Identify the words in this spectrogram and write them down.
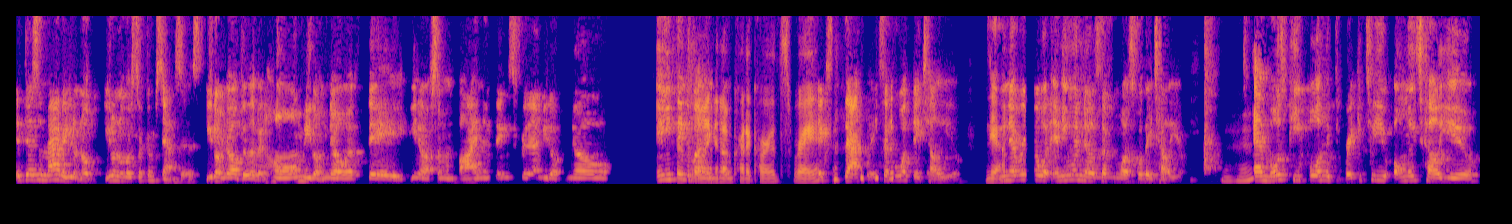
It doesn't matter. You don't know you don't know their circumstances. You don't know if they live at home. You don't know if they, you know, if someone buying them things for them. You don't know anything They're about it on credit cards, right? Exactly, except for what they tell you. Yeah. You never know what anyone knows except for what they tell you. Mm-hmm. And most people, I hate to break it to you, only tell you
